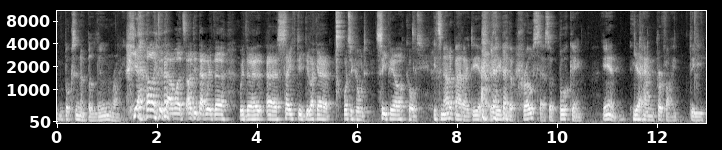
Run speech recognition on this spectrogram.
books in a balloon ride. Yeah, I did that once. I did that with a with a, uh safety, like a what's it called, CPR course. It's not a bad idea because even the process of booking in Yeah. can provide the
